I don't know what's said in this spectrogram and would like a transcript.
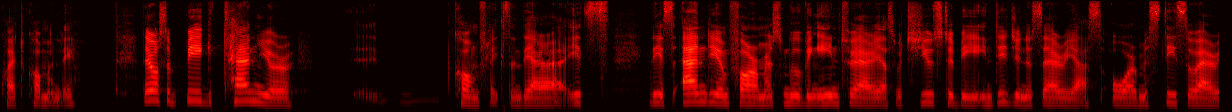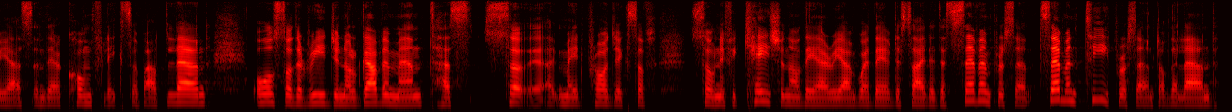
quite commonly. There are also big tenure uh, conflicts in the area. It's these Andean farmers moving into areas which used to be indigenous areas or mestizo areas, and there are conflicts about land. Also, the regional government has so, uh, made projects of zonification of the area where they have decided that 7%, 70% of the land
